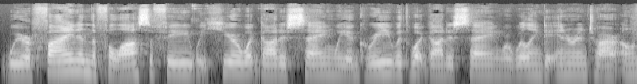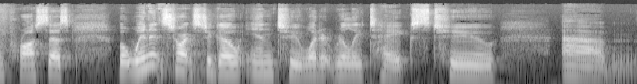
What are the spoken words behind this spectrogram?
we're fine in the philosophy, we hear what God is saying, we agree with what God is saying, we're willing to enter into our own process. But when it starts to go into what it really takes to um,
